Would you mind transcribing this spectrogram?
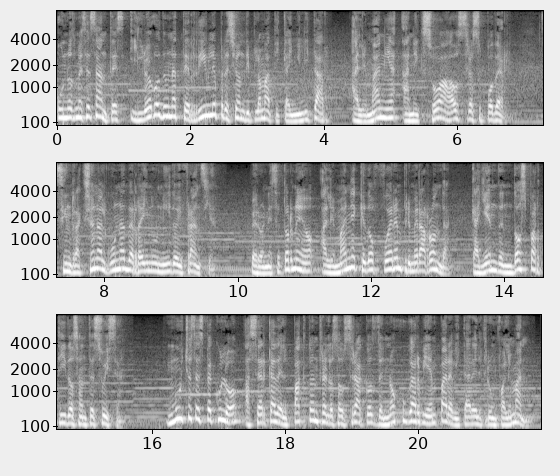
Unos meses antes, y luego de una terrible presión diplomática y militar, Alemania anexó a Austria su poder, sin reacción alguna de Reino Unido y Francia. Pero en ese torneo, Alemania quedó fuera en primera ronda, cayendo en dos partidos ante Suiza. Mucho se especuló acerca del pacto entre los austriacos de no jugar bien para evitar el triunfo alemán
